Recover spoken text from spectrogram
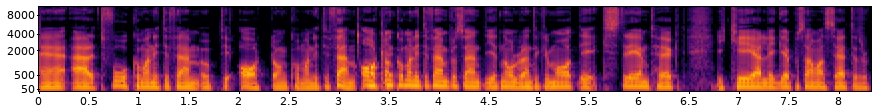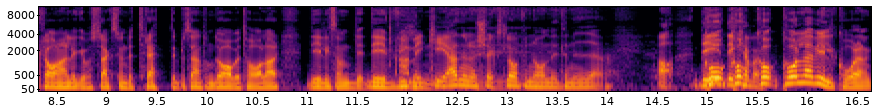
är 2,95 upp till 18,95. 18,95% i ett nollränteklimat är extremt högt. Ikea ligger på samma sätt. Jag tror Klarna ligger på strax under 30% om du avbetalar. Det är liksom, det, det är Ja, men Ikea hade nog kökslån för 099. Ja, det, Ko- det ko- vara... ko- kolla villkoren.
